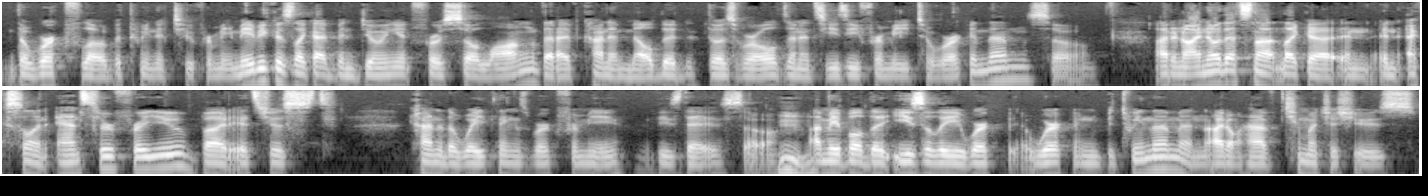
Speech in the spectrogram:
the workflow between the two for me. Maybe because like I've been doing it for so long that I've kind of melded those worlds and it's easy for me to work in them. So I don't know. I know that's not like a, an, an excellent answer for you, but it's just kind of the way things work for me these days. So mm-hmm. I'm able to easily work work in between them, and I don't have too much issues.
